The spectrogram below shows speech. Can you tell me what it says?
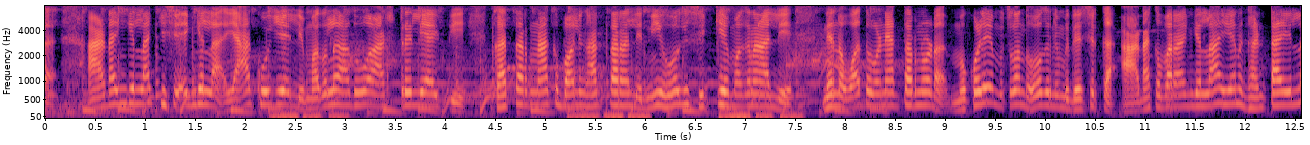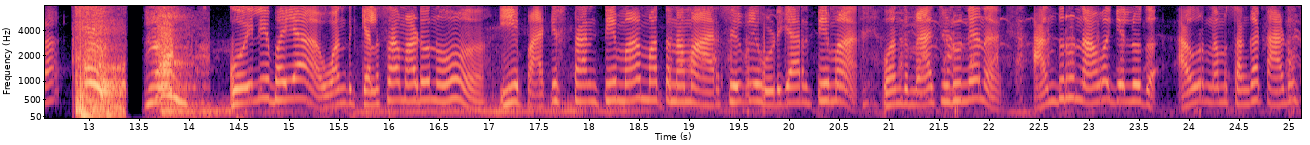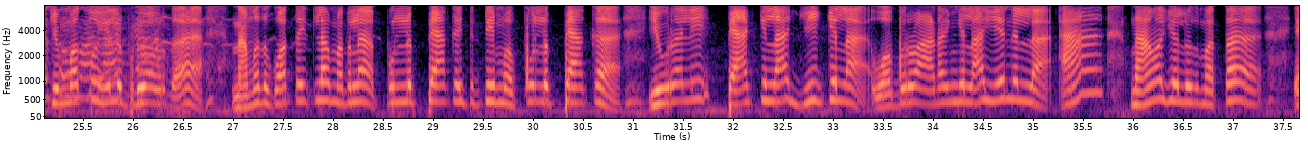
ಆಡಂಗಿಲ್ಲ ಕಿಸಿಯಂಗಿಲ್ಲ ಯಾಕೆ ಹೋಗಿ ಅಲ್ಲಿ? ಮೊದಲು ಅದು ಆಸ್ಟ್ರೇಲಿಯಾ ಐತಿ. ಖತರ್ನಾಕ್ ಬಾಲಿಂಗ್ ಹಾಕ್ತಾರ ಅಲ್ಲಿ. ನೀ ಹೋಗಿ ಸಿಕ್ಕಿ ಮಗನ ಅಲ್ಲಿ. ನಿನ್ನ ಒದ್ದ ಒಣೆ ಹಾಕ್ತಾರ ನೋಡ. ಮುಕುಳಿ ಮುಚ್ಕೊಂಡ್ ಹೋಗಿ ನಿಮ್ಮ ದೇಶಕ್ಕ. ಆಡಕ್ ಬರಂಗಿಲ್ಲ, ಏನು ಗಂಟ ಇಲ್ಲ. ಕೊಹ್ಲಿ ಭಯ್ಯ, ಒಂದ್ ಕೆಲಸ ಮಾಡೋನು. ಈ ಪಾಕಿಸ್ತಾನ್ ಟೀಮ್ ಮತ್ತ ನಮ್ಮ ಆರ್ ಸಿ ಬಿ ಹುಡುಗ್ಯಾರ ಟೀಮ್ ಒಂದ್ ಮ್ಯಾಚ್ ಇಡುನೇನ. ಅಂದ್ರು ನಾವ ಗೆಲ್ಲೋದು. ಅವ್ರ ನಮ್ಮ ಸಂಗಟ ಆಡೋ ಕಿಮ್ಮತ್ತು ಇಲ್ಲ ಬಿಡು ಅವ್ರದ. ನಮದು ಗೊತ್ತೈತ್ಲ ಮೊದಲ. ಫುಲ್ ಪ್ಯಾಕ್ ಐತಿ ಟೀಮ್ ಫುಲ್ ಪ್ಯಾಕ್ ಒಬ್ಬರು ಆಡಂಗಿಲ್ಲ, ಏನಿಲ್ಲ. ಆ? ನಾವ ಗೆಲ್ಲೋದು ಮತ್ತ?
